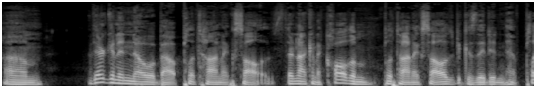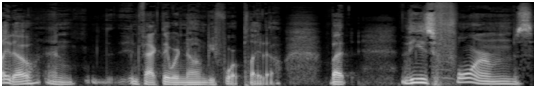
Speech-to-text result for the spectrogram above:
Um, they're going to know about platonic solids. They're not going to call them platonic solids because they didn't have Plato. And in fact, they were known before Plato. But these forms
